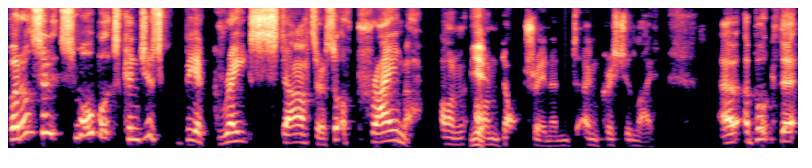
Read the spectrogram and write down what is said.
but also, small books can just be a great starter, a sort of primer on yeah. on doctrine and and Christian life a, book that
